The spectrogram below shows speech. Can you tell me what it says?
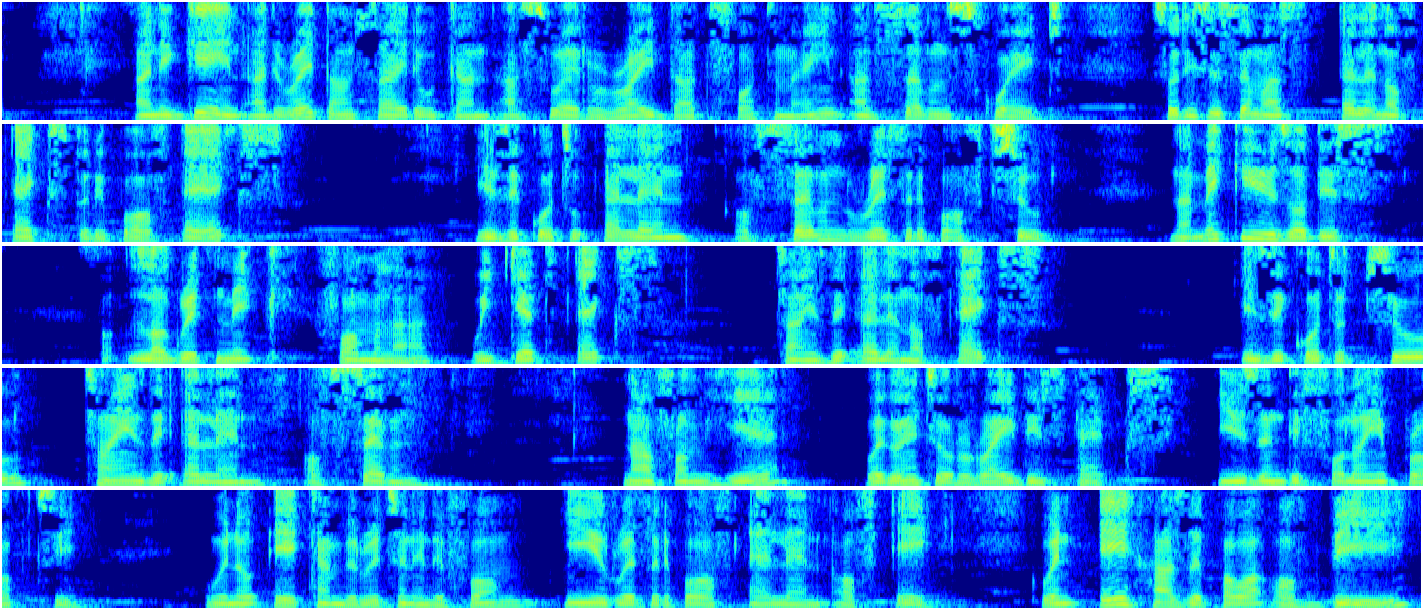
And again, at the right hand side, we can as well write that 49 and 7 squared. So this is same as ln of x to the power of x is equal to ln of 7 raised to the power of 2. Now making use of this logarithmic formula, we get x times the ln of x is equal to 2 times the ln of 7. Now from here, we're going to write this x using the following property. We know a can be written in the form e raised to the power of ln of a. When a has the power of b,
